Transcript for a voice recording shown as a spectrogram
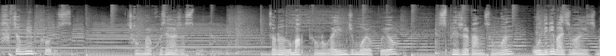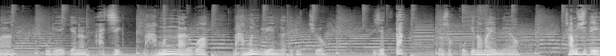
하정민 프로듀서. 정말 고생하셨습니다. 저는 음악평론가 임진모였고요. 스페셜 방송은 오늘이 마지막이지만 우리에게는 아직 남은 날과 남은 유행가들이 있죠. 이제 딱 6곡이 남아있네요. 잠시 뒤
